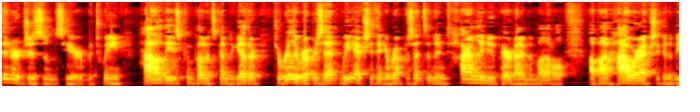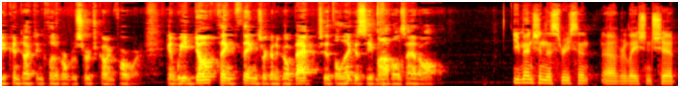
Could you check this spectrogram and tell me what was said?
synergisms here between how these components come together to really represent, we actually think it represents an entirely new paradigm and model about how we're actually going to be conducting clinical research going forward. And we don't think things are going to go back to the legacy models at all. You mentioned this recent uh, relationship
